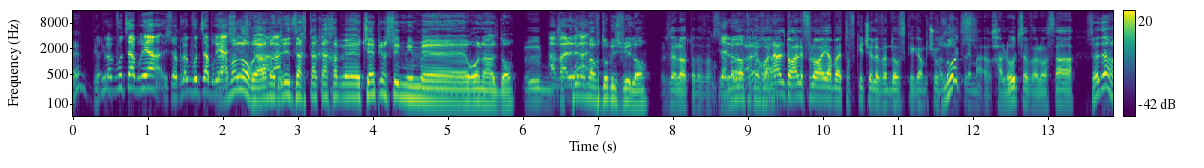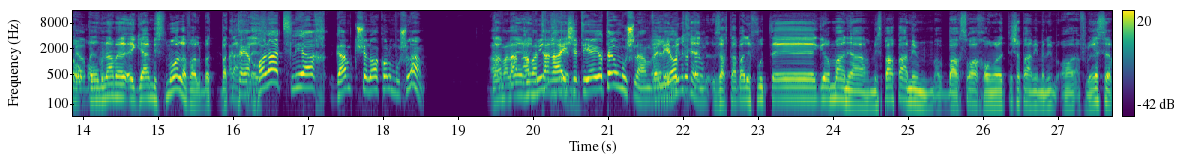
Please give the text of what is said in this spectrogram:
כן, זאת בדיוק. לא קבוצה בריאה. זאת לא קבוצה בריאה. למה לא? ריאל מדריד זכתה ככה בצ'מפיונסים עם אה, רונלדו, אבל כולם עבדו בשבילו. זה לא אותו דבר. זה לא- לא אותו דבר? רונלדו א' לא היה בתפקיד של לבנדובסקי, גם כשהוא חלוץ? חלוץ, אבל הוא עשה... בסדר, הוא אמנם הגיע משמאל אבל בת- בתכלס. אתה יכול להצליח גם כשלא הכל מושלם. אבל המטרה היא. שתהיה יותר מושלם ולהיות יותר... זכתה באליפות אה, גרמניה מספר פעמים בעשור האחרון אולי תשע פעמים או אפילו עשר.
